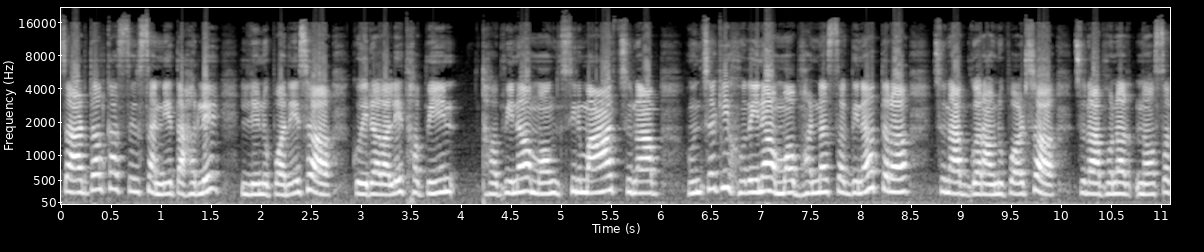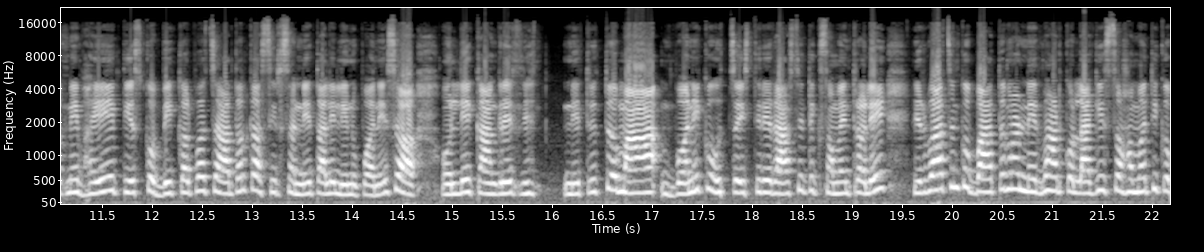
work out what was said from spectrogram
चार दलका शीर्ष नेताहरूले लिनुपर्नेछ। कोइरालाले थपिन् थपिन मङ्सिरमा चुनाव हुन्छ कि हुँदैन म भन्न सक्दिनँ तर चुनाव गराउनु पर्छ। चुनाव हुन नसक्ने भए त्यसको विकल्प चार दलका शीर्ष नेताले लिनुपर्नेछ। उनले काङ्ग्रेस नेतृत्वमा बनेको उच्च स्तरीय राजनैतिक संयन्त्रले निर्वाचनको वातावरण निर्माणको लागि सहमतिको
